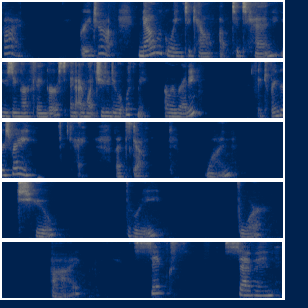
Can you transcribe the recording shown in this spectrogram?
five. Great job. Now we're going to count up to 10 using our fingers, and I want you to do it with me. Are we ready? Get your fingers ready. Okay, let's go. One, two, three, four, five, six, seven,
